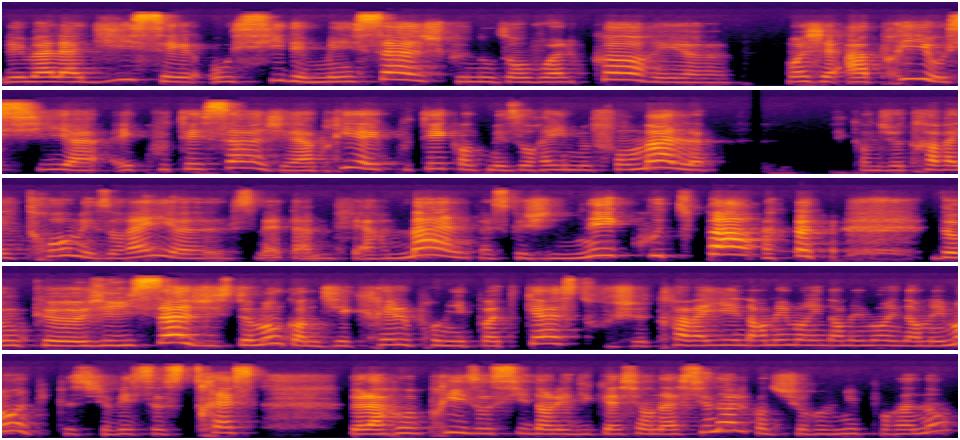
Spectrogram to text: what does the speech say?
les maladies, c'est aussi des messages que nous envoie le corps. Et euh, moi, j'ai appris aussi à écouter ça. J'ai appris à écouter quand mes oreilles me font mal quand je travaille trop, mes oreilles euh, se mettent à me faire mal parce que je n'écoute pas. Donc, euh, j'ai eu ça justement quand j'ai créé le premier podcast où je travaillais énormément, énormément, énormément. Et puis, parce que j'avais ce stress de la reprise aussi dans l'éducation nationale quand je suis revenue pour un an.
